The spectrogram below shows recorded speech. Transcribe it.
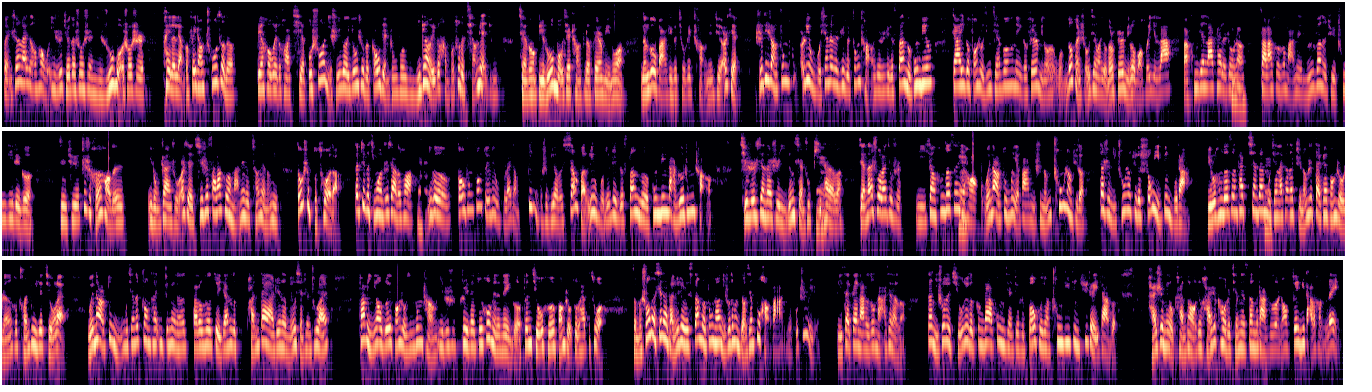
本身来讲的话，我一直觉得说是你如果说是配了两个非常出色的边后卫的话，且不说你是一个优秀的高点中锋，你一定要有一个很不错的强点型前锋，比如某些场次的菲尔米诺能够把这个球给抢进去。而且实际上中利物浦现在的这个中场就是这个三个工兵加一个防守型前锋，那个菲尔米诺我们都很熟悉了，有的时候菲尔米诺往回一拉，把空间拉开了之后让。萨拉赫和马内轮番的去冲击这个禁区，这是很好的一种战术。而且其实萨拉赫和马内的抢点能力都是不错的。在这个情况之下的话，一个高中锋对利物浦来讲并不是必要的。相反，利物浦的这个三个工兵大哥中场，其实现在是已经显出疲态来了。简单说来就是，你像亨德森也好，维纳尔杜姆也罢，你是能冲上去的，但是你冲上去的收益并不大。比如亨德森，他现在目前来看，他只能是带开防守人和传出一些球来。维纳尔杜姆目前的状态一直没有达到达到他的最佳，他的盘带啊这些的没有显现出来。法比尼奥作为防守型中场，一直是坠在最后面的那个，分球和防守做的还不错。怎么说呢？现在感觉就是三个中场，你说他们表现不好吧，也不至于。比赛该拿的都拿下来了。但你说对球队的更大贡献，就是包括像冲击禁区这一下子，还是没有看到，就还是靠着前面三个大哥，然后菲米打得很累，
